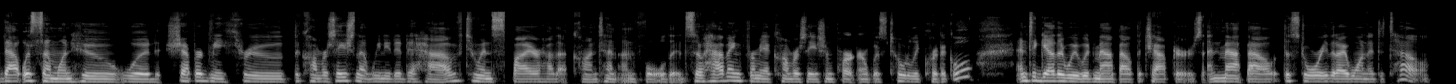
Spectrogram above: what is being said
that was someone who would shepherd me through the conversation that we needed to have to inspire how that content unfolded. So, having for me a conversation partner was totally critical. And together we would map out the chapters and map out the story that I wanted to tell.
